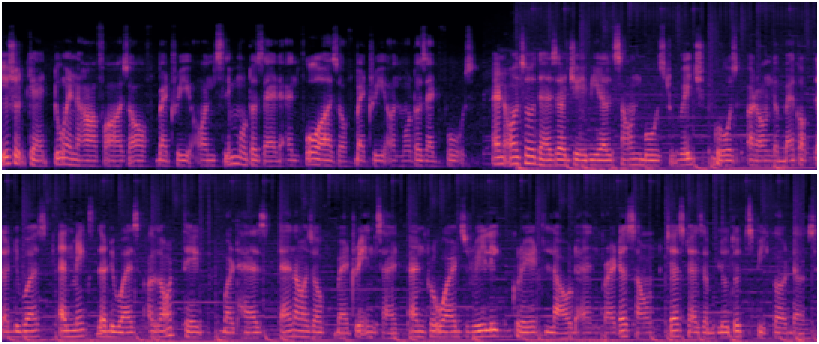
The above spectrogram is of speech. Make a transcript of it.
You should get 2.5 hours of battery on Slim Moto Z and 4 hours of battery on Moto Z Force. And also there's a JBL sound boost which goes around the back of the device and makes the device a lot thick but has 10 hours of battery inside and provides really great loud and brighter sound just as a Bluetooth speaker does.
